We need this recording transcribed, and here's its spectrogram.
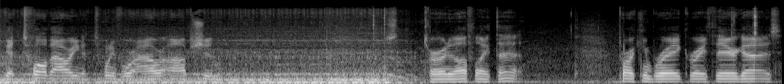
you got 12 hour, you got 24 hour option. Just turn it off like that. Parking brake right there guys.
